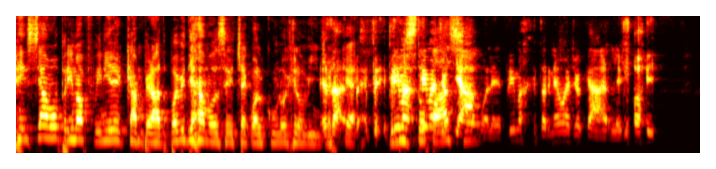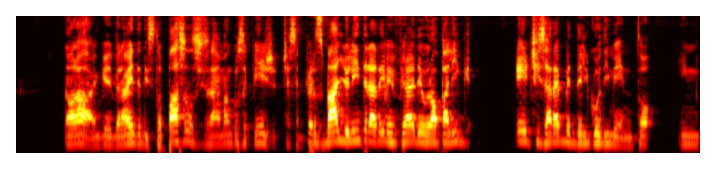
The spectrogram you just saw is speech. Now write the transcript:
pensiamo prima a finire il campionato, poi vediamo se c'è qualcuno che lo vince. Esatto, perché pr- prima, prima passo- giochiamole, prima torniamo a giocarle, poi... No, no, anche veramente di sto passo non si sa manco se finisce. Cioè, se per sbaglio l'Inter arriva in finale d'Europa League e ci sarebbe del godimento in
